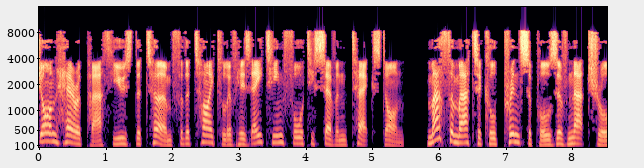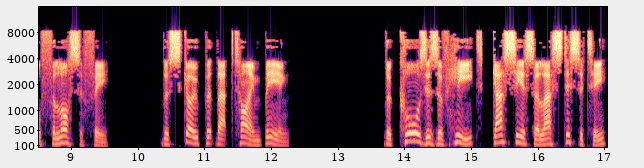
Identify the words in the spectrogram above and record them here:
John Herapath used the term for the title of his 1847 text on Mathematical Principles of Natural Philosophy, the scope at that time being the causes of heat, gaseous elasticity,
